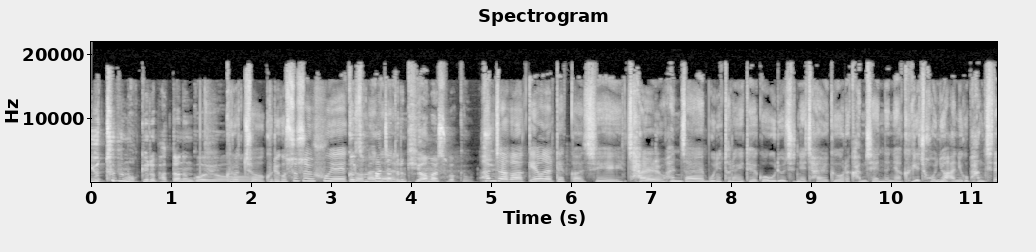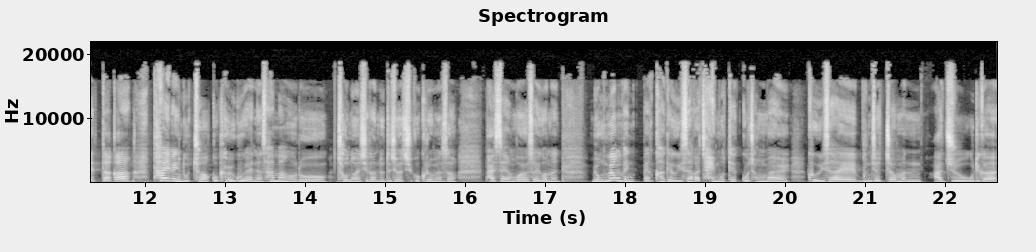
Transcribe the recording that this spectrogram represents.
유튜브 먹기를 봤다는 거예요. 그렇죠. 그리고 수술 후에 그러면 환자들은 기함할 수밖에 없지. 환자가 깨어날 때까지 잘 환자의 모니터링이 되고 의료진이 잘 그거를 감시했느냐 그게 전혀 아니고 방치됐다가 타이밍 놓쳐갖고 결국에는 사망으로 전원 시간도 늦어지고 그러면서 발생한 거여서 이거는 명명백백하게 의사가 잘못했고 정말 그 의사의 문제점은 아주 우리가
